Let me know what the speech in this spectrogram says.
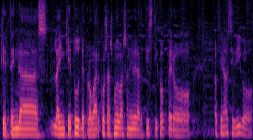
que tengas la inquietud de probar cosas nuevas a nivel artístico, pero al final si digo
